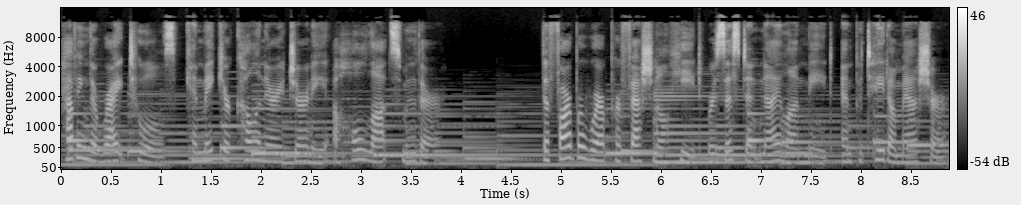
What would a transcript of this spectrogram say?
having the right tools can make your culinary journey a whole lot smoother. The Farberware Professional Heat Resistant Nylon Meat and Potato Masher,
